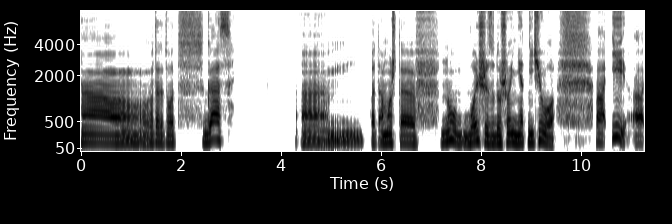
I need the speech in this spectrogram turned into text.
а, вот этот вот газ, а, потому что, ну, больше за душой нет ничего. А, и а,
